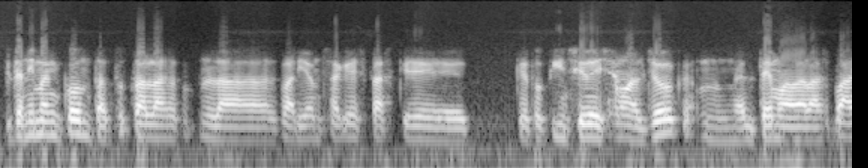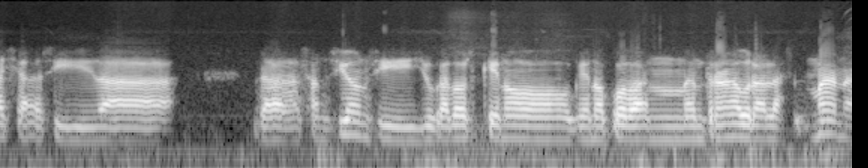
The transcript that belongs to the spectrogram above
si tenim en compte totes les, les variants aquestes que, que tot incideix en el joc, el tema de les baixes i de, de les sancions i jugadors que no, que no poden entrenar durant la setmana,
